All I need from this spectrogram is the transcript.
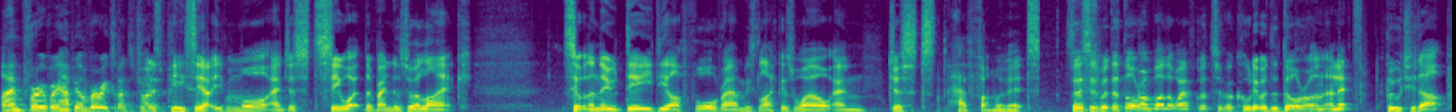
I'm very very happy. I'm very excited to try this PC out even more and just see what the renders are like. See what the new DDR4 RAM is like as well, and just have fun with it. So this is with the door on, by the way. I've got to record it with the door on, and let's boot it up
